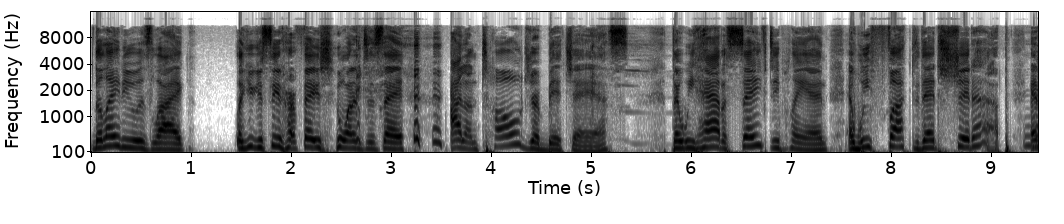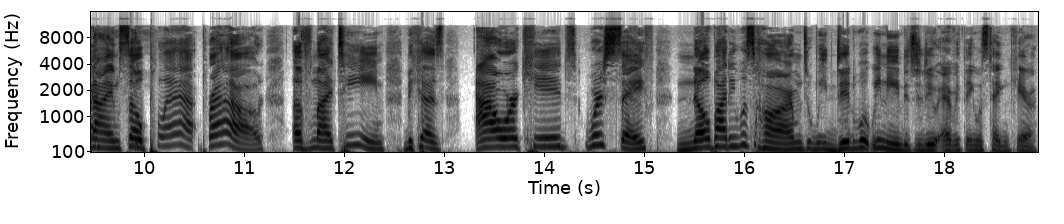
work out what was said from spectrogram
the lady was like, like you can see in her face, she wanted to say, I done told your bitch ass that we had a safety plan and we fucked that shit up. And I am so pla- proud of my team because our kids were safe. Nobody was harmed. We did what we needed to do. Everything was taken care of.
